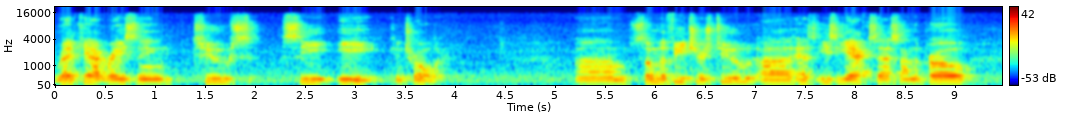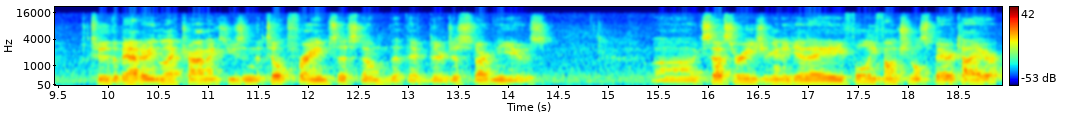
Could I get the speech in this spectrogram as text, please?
Redcat Racing 2 CE controller. Um, some of the features too uh, has easy access on the Pro to the battery and electronics using the tilt frame system that they're just starting to use. Uh, accessories, you're going to get a fully functional spare tire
